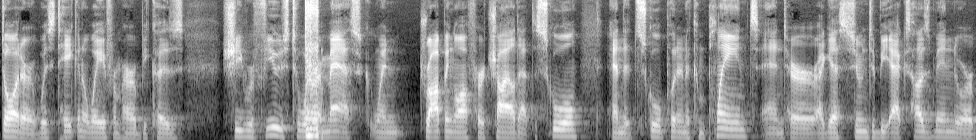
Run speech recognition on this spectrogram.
daughter was taken away from her because she refused to wear a mask when dropping off her child at the school. And the school put in a complaint, and her, I guess, soon to be ex husband or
